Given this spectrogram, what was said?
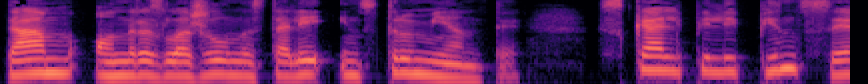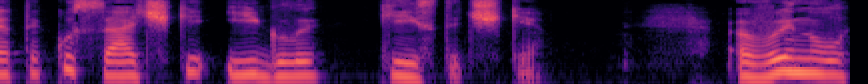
Там он разложил на столе инструменты — скальпели, пинцеты, кусачки, иглы, кисточки. Вынул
